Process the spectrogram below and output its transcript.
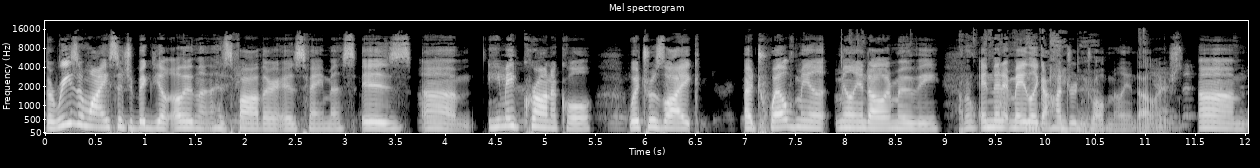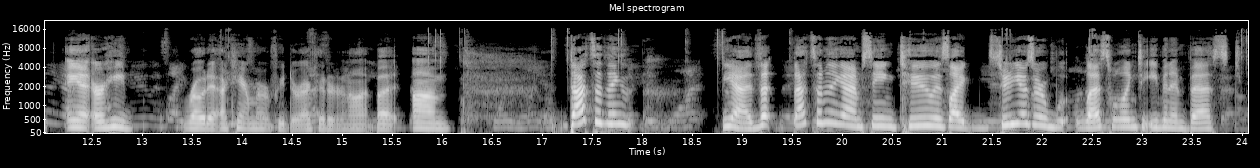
the reason why he's such a big deal, other than his father is famous, is um he made Chronicle, which was like a twelve million dollar movie, and then it made like a hundred and twelve million dollars. Um, and or he wrote it. I can't remember if he directed it or not, but um, that's the thing. Yeah, that that's something I'm seeing too. Is like studios are w- less willing to even invest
